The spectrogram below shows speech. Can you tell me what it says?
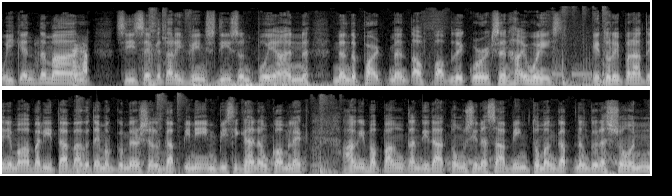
Weekend naman. Si Secretary Vince Dizon po yan ng Department of Public Works and Highways. Ituloy pa natin yung mga balita bago tayo mag-commercial gap. Iniimbisigahan ng COMELEC ang iba pang kandidatong sinasabing tumanggap ng donasyon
